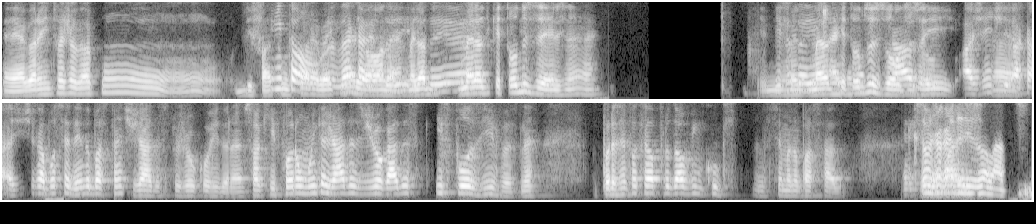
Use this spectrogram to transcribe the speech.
é, agora a gente vai jogar com de fato Então, um quarterback né, cara, melhor, isso né? daí- melhor, daí é- melhor do que todos eles, né? Isso Melhor, daí melhor é do que todos os outros. E, A gente, É. a, a gente acabou cedendo bastante jardas pro jogo corrido, né? Só que foram muitas jardas de jogadas explosivas, né? Por exemplo, aquela pro Dalvin Cook na semana passada. É que são É, jogadas mas- isoladas.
